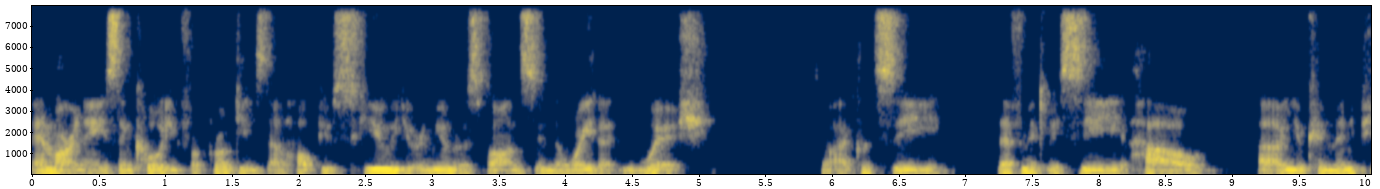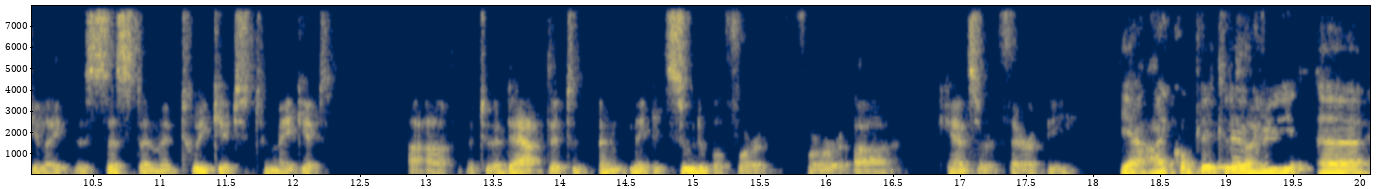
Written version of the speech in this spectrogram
mRNAs encoding for proteins that help you skew your immune response in the way that you wish. I could see, definitely see how uh, you can manipulate the system and tweak it to make it, uh, to adapt it and make it suitable for, for uh, cancer therapy. Yeah, I completely agree. Uh,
